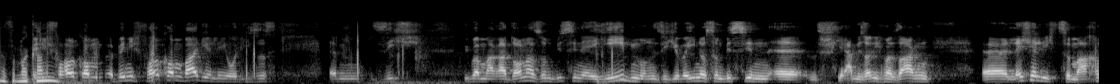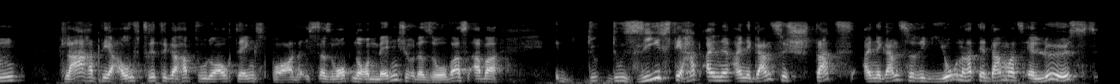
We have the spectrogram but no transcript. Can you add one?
Also man kann bin, ich vollkommen, bin ich vollkommen bei dir, Leo. Dieses ähm, sich über Maradona so ein bisschen erheben und sich über ihn noch so ein bisschen, äh, ja, wie soll ich mal sagen, äh, lächerlich zu machen. Klar hat der Auftritte gehabt, wo du auch denkst, boah, ist das überhaupt noch ein Mensch oder sowas, aber du, du siehst, der hat eine, eine ganze Stadt, eine ganze Region hat er damals erlöst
